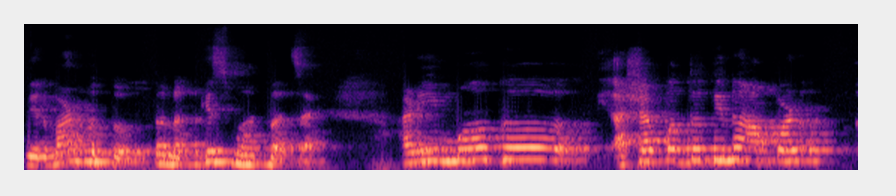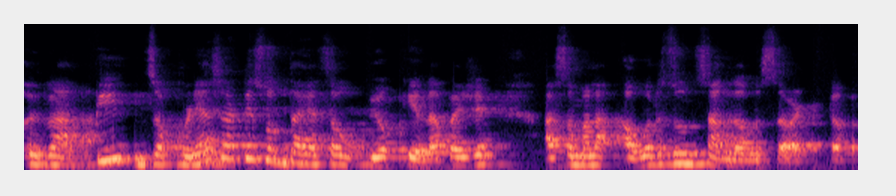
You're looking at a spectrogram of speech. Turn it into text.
निर्माण होतो तो नक्कीच महत्त्वाचा आहे. आणि मग अशा पद्धतीनं आपण रात्री जपण्यासाठी सुद्धा याचा उपयोग केला पाहिजे असं मला आवर्जून सांगावंसं वाटतं.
